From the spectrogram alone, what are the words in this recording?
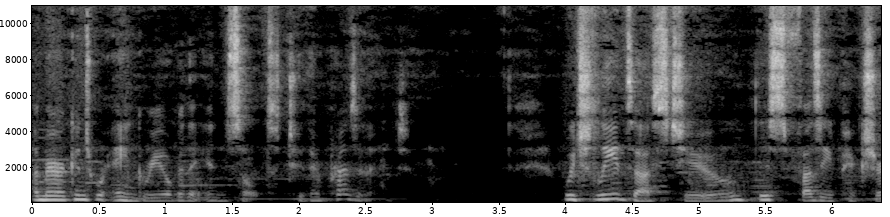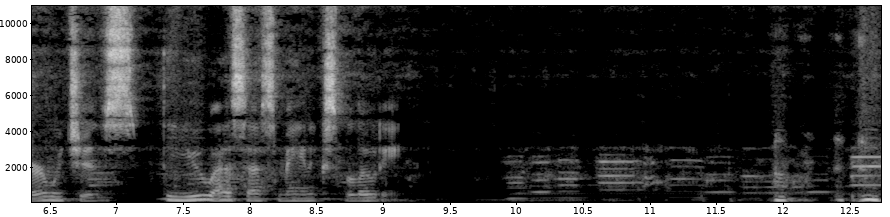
Americans were angry over the insult to their president. Which leads us to this fuzzy picture, which is the USS Maine exploding.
